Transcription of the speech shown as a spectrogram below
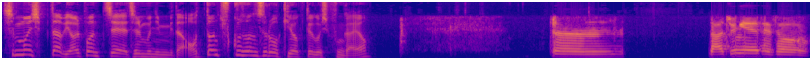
신문 10답 열 번째 질문입니다. 어떤 축구 선수로 기억되고 싶은가요? 일단 나중에 돼서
